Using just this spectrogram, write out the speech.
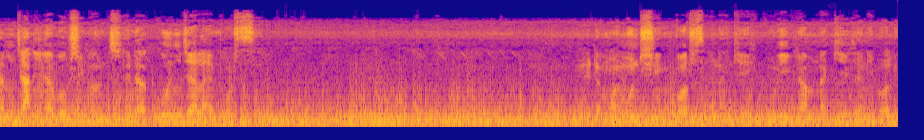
আমি জানি না বক্সিগঞ্জ, এটা কোন জেলায় পড়ছে? এটা ময়মনসিং পড়ছে নাকি কুড়িগ্রাম না কি জানি বলে।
